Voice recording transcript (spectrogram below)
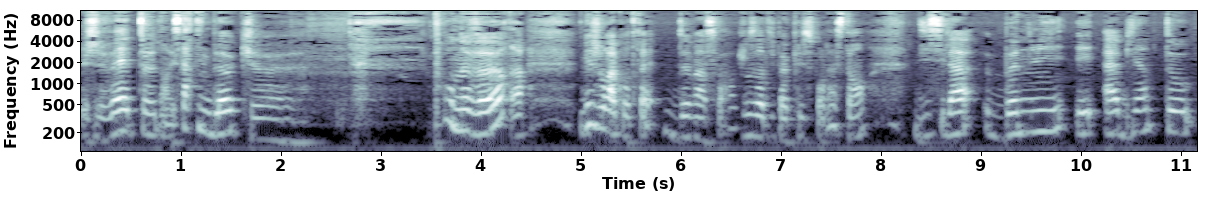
je vais être dans les starting blocks euh, pour 9 heures. Mais je vous raconterai demain soir. Je vous en dis pas plus pour l'instant. D'ici là, bonne nuit et à bientôt.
